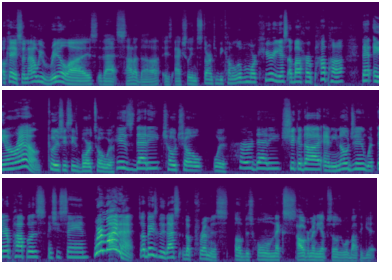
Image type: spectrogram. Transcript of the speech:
Okay, so now we realize that Sarada is actually starting to become a little bit more curious about her papa that ain't around. Clearly, she sees Boruto with his daddy, Chocho with her daddy, Shikadai and Inojin with their papas, and she's saying, Where mine at? So basically, that's the premise of this whole next however many episodes we're about to get.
